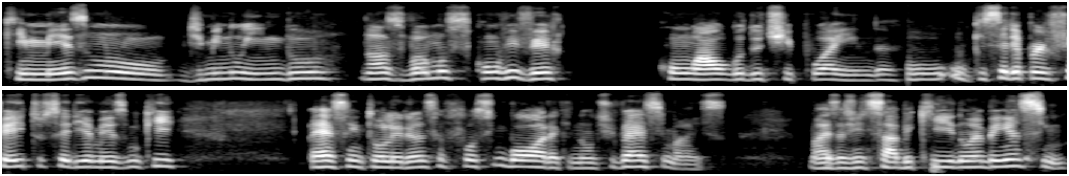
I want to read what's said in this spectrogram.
que mesmo diminuindo, nós vamos conviver com algo do tipo ainda. O, o que seria perfeito seria mesmo que essa intolerância fosse embora, que não tivesse mais. Mas a gente sabe que não é bem assim.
